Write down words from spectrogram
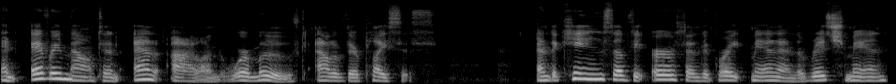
and every mountain and island were moved out of their places. And the kings of the earth, and the great men, and the rich men,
